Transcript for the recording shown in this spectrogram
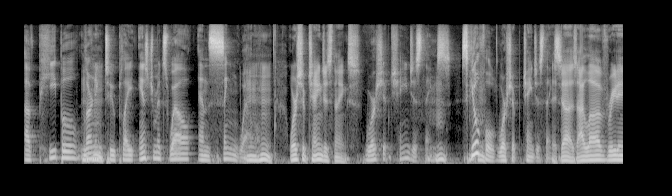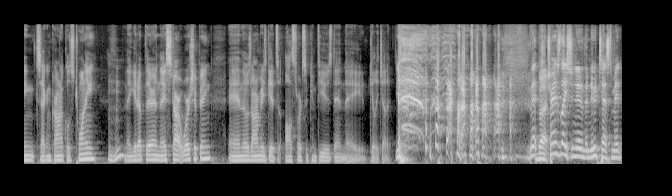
of people Mm-hmm. learning to play instruments well and sing well? Mm-hmm. Worship changes things. Worship changes Mm-hmm. things. Skillful worship changes things. It does. I love reading Second Chronicles 20. Mm-hmm. And they get up there and they start worshiping, and those armies get all sorts of confused and they kill each other. The But- translation into the New Testament,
